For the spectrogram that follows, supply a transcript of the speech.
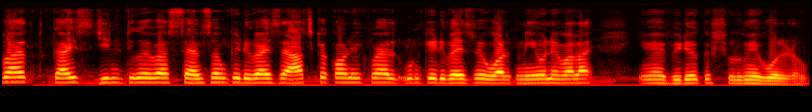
बात गाइस जिनके पास सैमसंग के डिवाइस है, आज का कॉन्फ्लिक फ़ाइल उनके डिवाइस में वर्क नहीं होने वाला है, ये मैं वीडियो के शुरू में बोल रहा हूँ।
